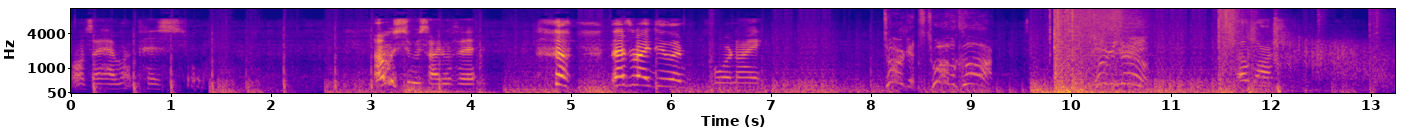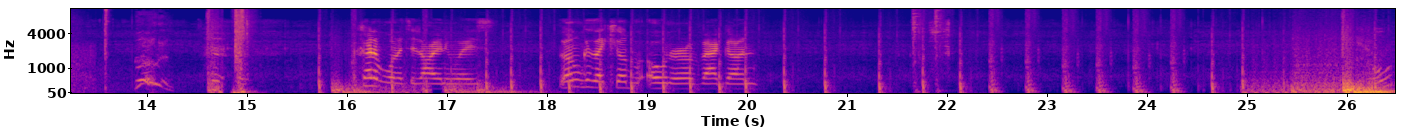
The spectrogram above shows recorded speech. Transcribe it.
Once I have my pistol. I'm a suicide with it. That's what I do in Fortnite. Targets, 12 o'clock! Target down! Oh gosh. I kind of wanted to die anyways. As long as I killed the owner of that gun. Hello?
